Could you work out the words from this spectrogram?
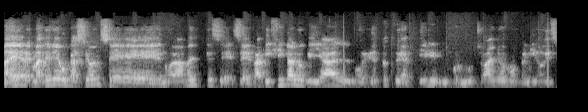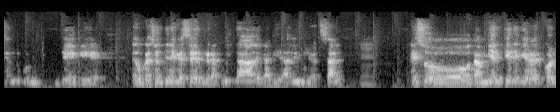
En materia de educación, se, nuevamente se, se, ratifica lo que ya el movimiento estudiantil y por muchos años hemos venido diciendo de que la educación tiene que ser gratuita, de calidad y universal. Mm. Eso también tiene que ver con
